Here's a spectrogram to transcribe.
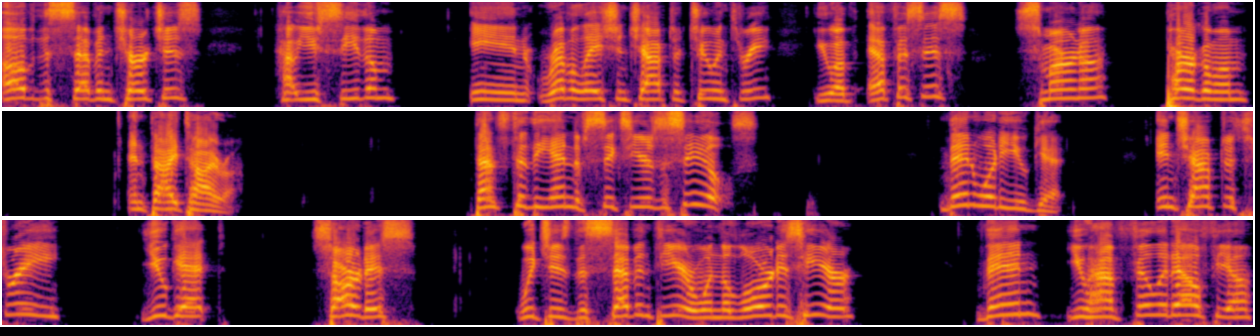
of the seven churches, how you see them in Revelation chapter 2 and 3, you have Ephesus, Smyrna, Pergamum, and Thyatira. That's to the end of six years of seals. Then what do you get? In chapter 3, you get Sardis, which is the seventh year when the Lord is here. Then you have Philadelphia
